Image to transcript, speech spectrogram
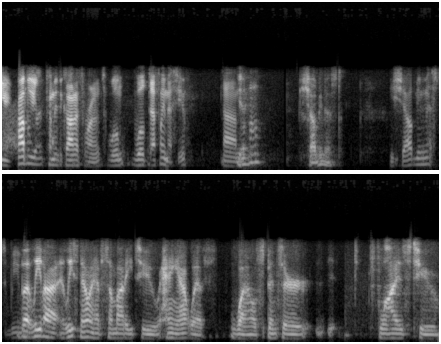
you probably aren't coming to Con of Thrones. We'll we'll definitely miss you. Um, Mhm. Shall be missed. You shall be missed. We But will. Levi, at least now I have somebody to hang out with while Spencer flies to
